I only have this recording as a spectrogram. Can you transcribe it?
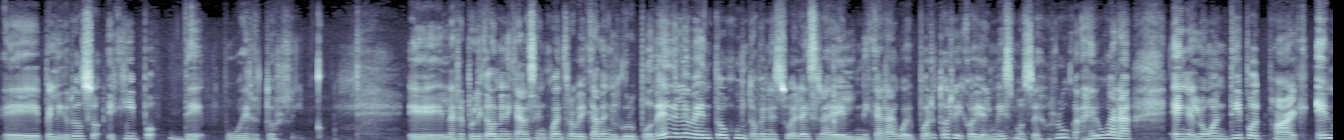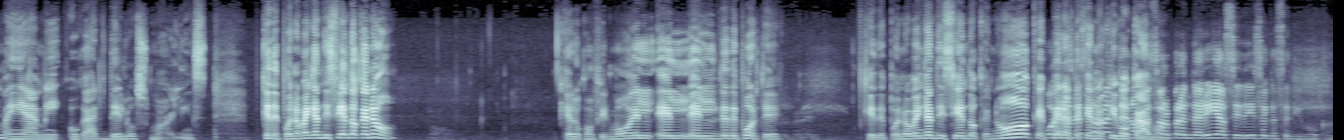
eh, peligroso equipo de Puerto Rico. Eh, la República Dominicana se encuentra ubicada en el grupo D del evento junto a Venezuela, Israel, Nicaragua y Puerto Rico y el mismo se juga- se jugará en el Loan Depot Park en Miami, hogar de los Marlins. Que después no vengan diciendo que no, que lo confirmó el- el de deporte, que después no vengan diciendo que no, que Bueno, espérate que nos honestamente, No equivocamos. me sorprendería si dice que se equivocan.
